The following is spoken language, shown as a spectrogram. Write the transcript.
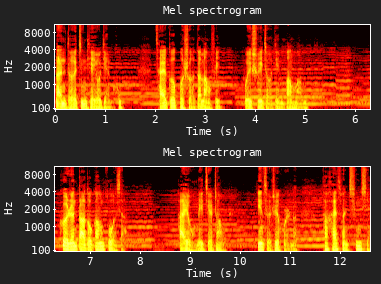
难得今天有点空，才哥不舍得浪费，回水饺店帮忙。客人大都刚坐下，还有没结账的，因此这会儿呢，他还算清闲，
